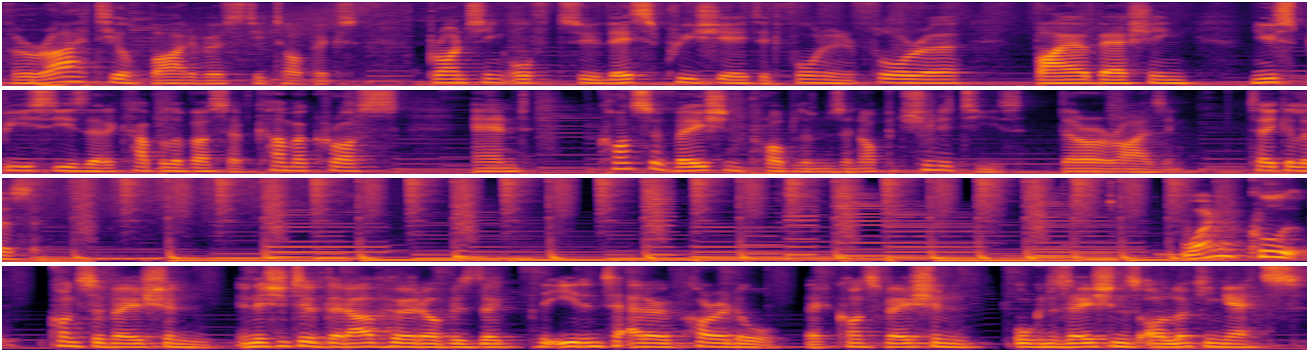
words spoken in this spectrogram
variety of biodiversity topics, branching off to less appreciated fauna and flora, biobashing, new species that a couple of us have come across, and conservation problems and opportunities that are arising. Take a listen. One cool conservation initiative that I've heard of is the, the Eden to Addo corridor that conservation organizations are looking at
